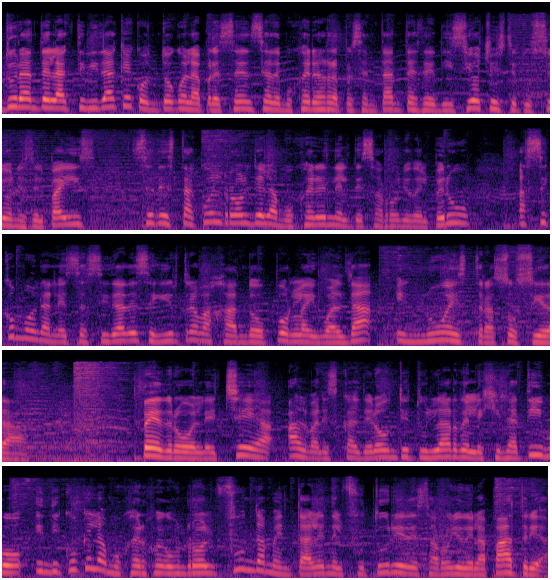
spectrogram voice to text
Durante la actividad que contó con la presencia de mujeres representantes de 18 instituciones del país, se destacó el rol de la mujer en el desarrollo del Perú, así como la necesidad de seguir trabajando por la igualdad en nuestra sociedad. Pedro Lechea Álvarez Calderón, titular del Legislativo, indicó que la mujer juega un rol fundamental en el futuro y desarrollo de la patria.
